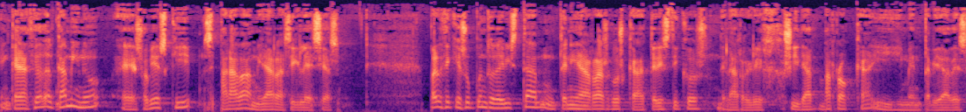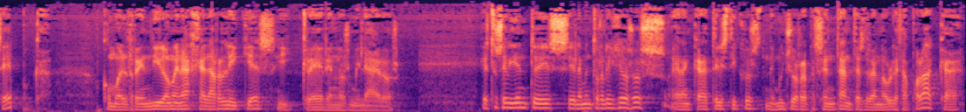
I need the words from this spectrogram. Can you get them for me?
En cada ciudad del camino, eh, Sowiewski se paraba a mirar las iglesias, Parece que su punto de vista tenía rasgos característicos de la religiosidad barroca y mentalidad de esa época, como el rendir homenaje a las reliquias y creer en los milagros. Estos evidentes elementos religiosos eran característicos de muchos representantes de la nobleza polaca,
